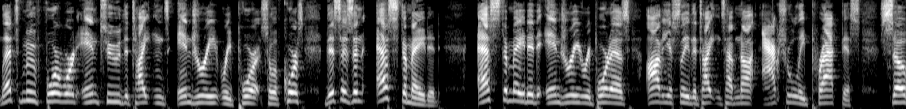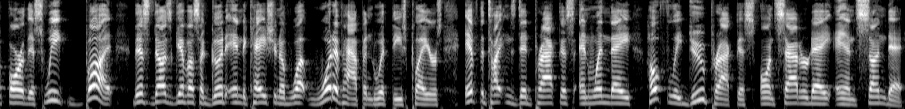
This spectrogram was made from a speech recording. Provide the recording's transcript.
let's move forward into the Titans injury report. So, of course, this is an estimated estimated injury report as obviously the Titans have not actually practiced so far this week, but this does give us a good indication of what would have happened with these players if the Titans did practice and when they hopefully do practice on Saturday and Sunday.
